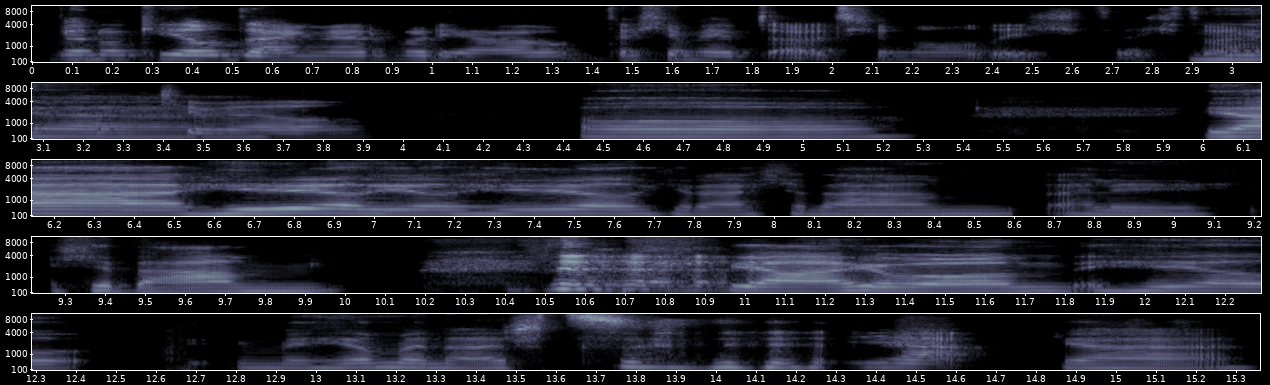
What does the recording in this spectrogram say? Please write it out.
ben ook heel dankbaar voor jou dat je mij hebt uitgenodigd. Echt waar, ja. dankjewel. Oh, ja, heel, heel, heel graag gedaan. Allee, gedaan. ja, gewoon heel, met heel mijn hart. ja. Ja,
